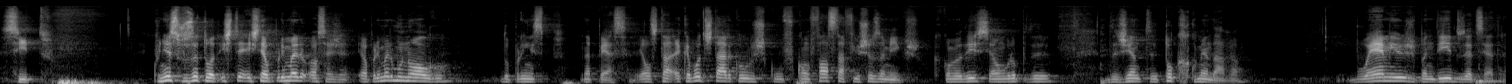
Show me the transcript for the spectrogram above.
Cito: Conheço-vos a todos. Isto é, isto é, o primeiro, ou seja, é o primeiro monólogo do príncipe na peça. Ele está, acabou de estar com, os, com, com Falstaff e os seus amigos, que, como eu disse, é um grupo de, de gente pouco recomendável. Boémios, bandidos, etc.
